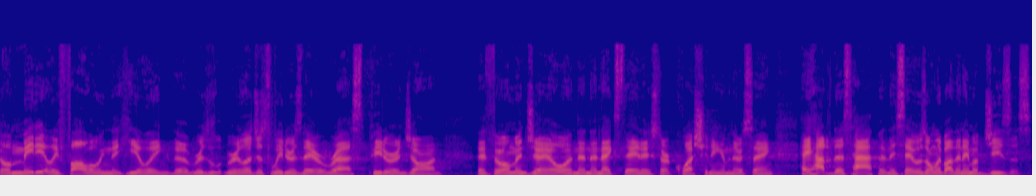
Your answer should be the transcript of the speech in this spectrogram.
So immediately following the healing, the re- religious leaders they arrest Peter and John. They throw him in jail, and then the next day they start questioning him. And they're saying, "Hey, how did this happen?" They say it was only by the name of Jesus.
